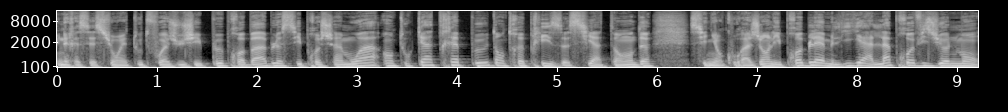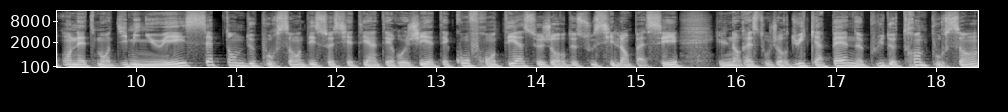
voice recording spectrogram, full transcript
Une récession est toutefois jugée peu probable ces prochains mois. En tout cas, très peu d'entreprises s'y attendent. Signe encourageant, les problèmes liés à l'approvisionnement ont nettement diminué. 72% des sociétés interrogées étaient confrontées à ce genre de soucis l'an passé. Il n'en reste aujourd'hui qu'à peine plus de 30%.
